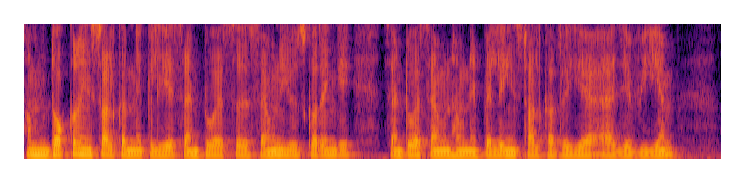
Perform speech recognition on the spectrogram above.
हम Docker install करने के लिए सेंटो एस सेवन यूज़ करेंगे। सेंटो एस सेवन हमने पहले ही इंस्टॉल कर रही है एज ए वी एम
